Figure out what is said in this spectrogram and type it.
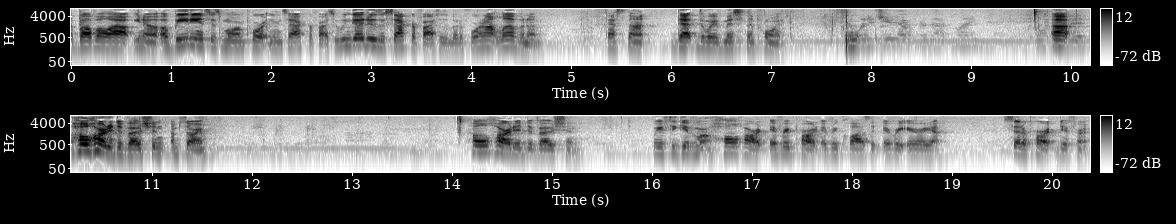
above all out, you know, obedience is more important than sacrifice. We can go do the sacrifices, but if we're not loving them, that's not that. Then we've missed the point. What did you have for that blank? Uh, wholehearted devotion. I'm sorry. Wholehearted devotion. We have to give them our whole heart, every part, every closet, every area, set apart different,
